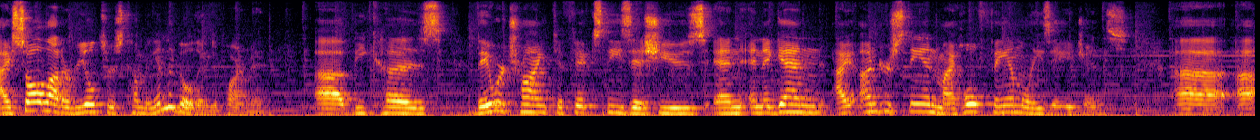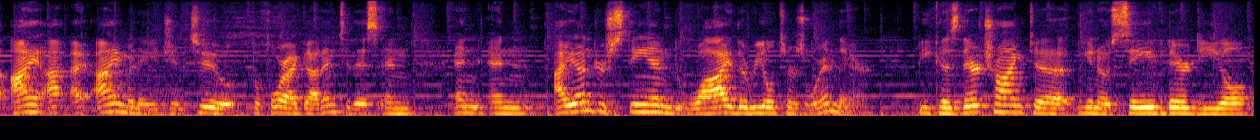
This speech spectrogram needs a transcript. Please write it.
I saw a lot of realtors coming in the building department uh, because they were trying to fix these issues. And, and again, I understand my whole family's agents. Uh, uh, I, I, I am an agent too before I got into this, and, and, and I understand why the realtors were in there because they're trying to you know save their deal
